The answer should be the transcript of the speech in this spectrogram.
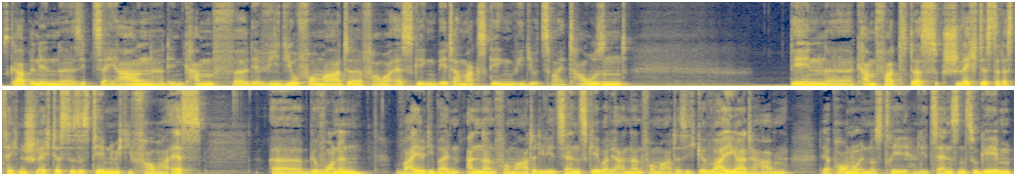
Es gab in den 70er Jahren den Kampf der Videoformate VHS gegen Betamax gegen Video 2000. Den Kampf hat das schlechteste, das technisch schlechteste System, nämlich die VHS, gewonnen weil die beiden anderen Formate, die Lizenzgeber der anderen Formate sich geweigert haben, der Pornoindustrie Lizenzen zu geben.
